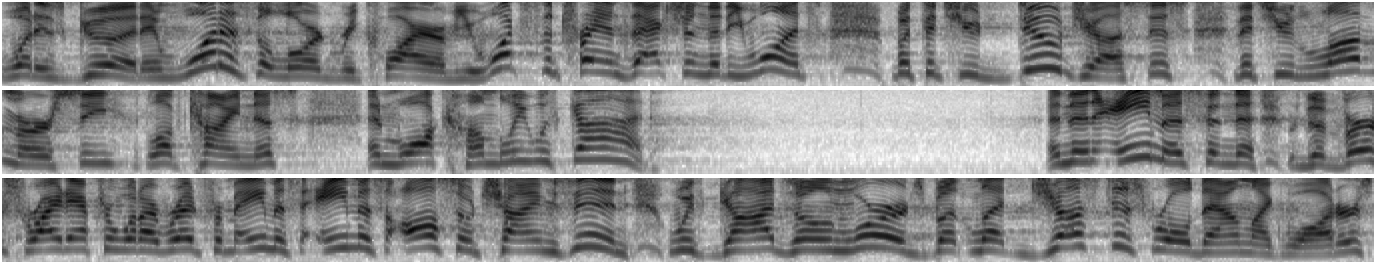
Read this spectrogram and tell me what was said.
what is good. And what does the Lord require of you? What's the transaction that He wants? But that you do justice, that you love mercy, love kindness, and walk humbly with God. And then Amos, in the, the verse right after what I read from Amos, Amos also chimes in with God's own words, but let justice roll down like waters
